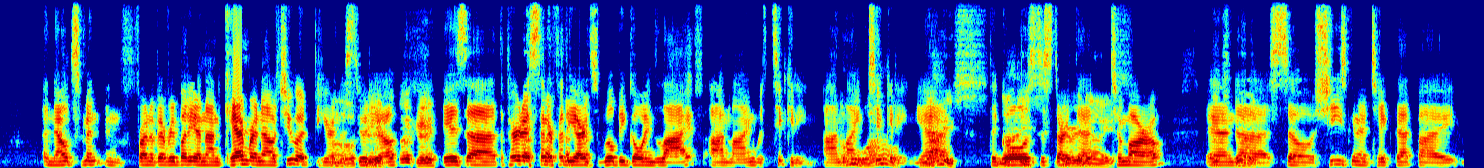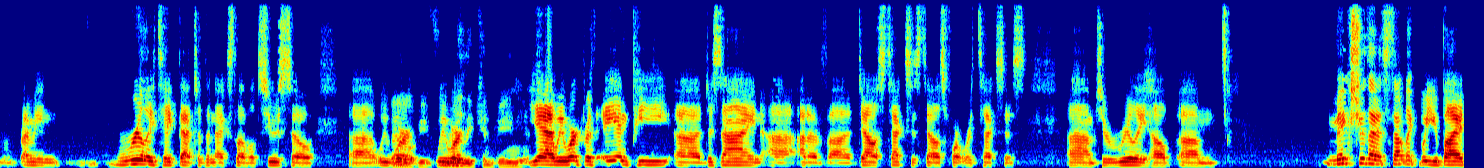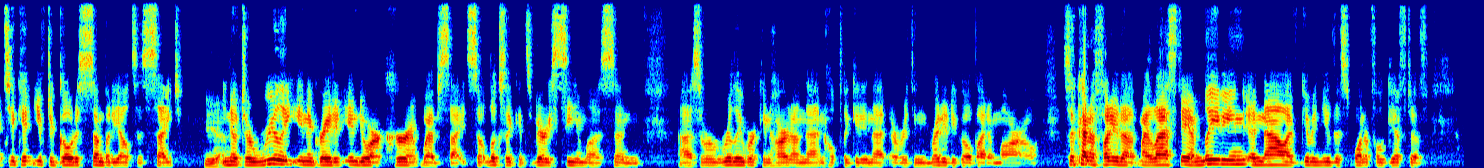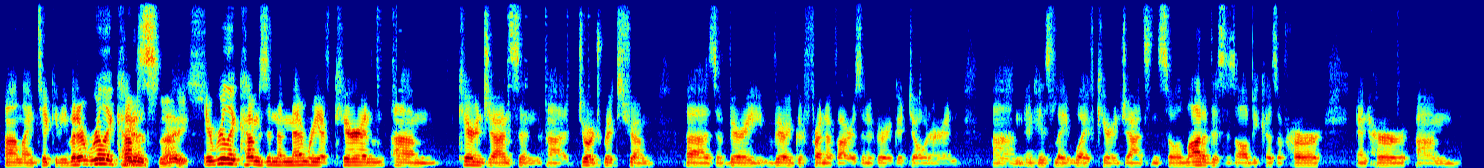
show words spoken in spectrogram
announcement in front of everybody and on camera now, too, at, here in Oh, the okay, studio Okay. is uh, the Paradise Center for the Arts will be going live online with ticketing, online oh, wow. ticketing. Yeah, Nice. the goal is to start very that nice. tomorrow, and uh, so she's going to take that by, I mean, really take that to the next level too. So uh, we That'll work, we really work. convenient. Yeah, we worked with A&P uh, Design uh, out of uh, Dallas, Texas, Dallas Fort Worth, Texas, um, to really help um, make sure that it's not like when you buy a ticket, you have to go to somebody else's site Yeah. you know, to really integrate it into our current website. So it looks like it's very seamless, and uh, so we're really working hard on that, and hopefully getting that everything ready to go by tomorrow. So kind of funny that my last day I'm leaving, and now I've given you this wonderful gift of online ticketing. But it really comes, it's nice. it really comes in the memory of Karen, um, Karen Johnson, uh, George Wickstrom. Uh, is a very, very good friend of ours and a very good donor, and um, and his late wife Karen Johnson. So a lot of this is all because of her and her um,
